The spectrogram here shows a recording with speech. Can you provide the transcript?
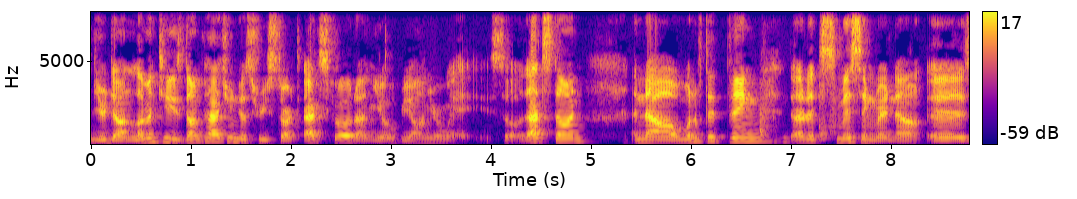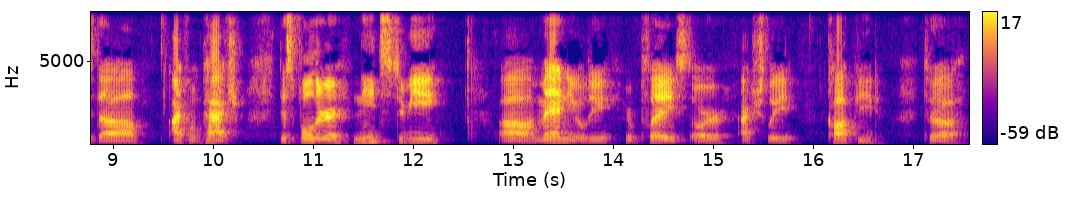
you're done. Lemon Tea is done patching. Just restart Xcode, and you'll be on your way. So that's done. And now, one of the thing that it's missing right now is the iPhone patch. This folder needs to be uh, manually replaced, or actually copied to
